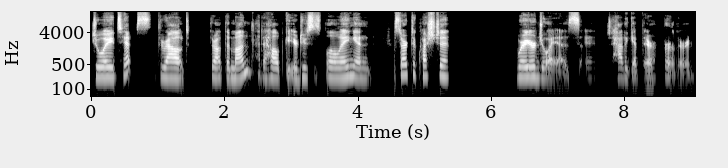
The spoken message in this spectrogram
joy tips throughout throughout the month to help get your juices flowing and start to question where your joy is and how to get there further and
